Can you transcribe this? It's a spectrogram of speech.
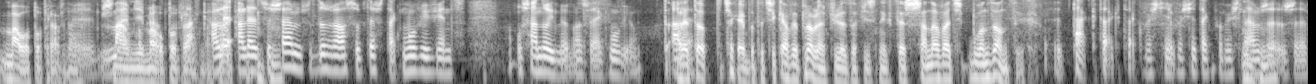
mało poprawna. Przynajmniej mało poprawna. Tak, ale, tak. ale mhm. słyszałem, że dużo osób też tak mówi, więc uszanujmy może jak mówią. Ale to, to czekaj, bo to ciekawy problem filozoficzny. Chcesz szanować błądzących. Tak, tak, tak. Właśnie, właśnie tak pomyślałem, mhm. że, że,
